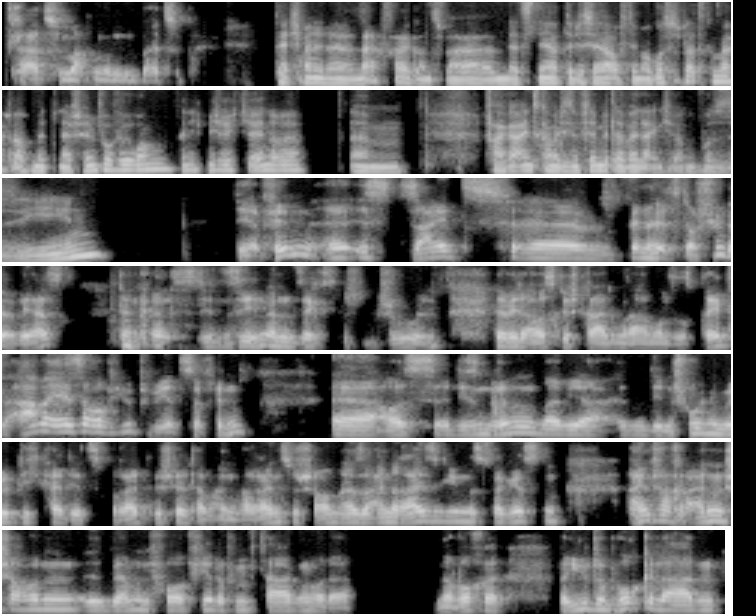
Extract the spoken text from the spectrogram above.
klar zu machen und ihnen beizubringen. Da hätte ich mal eine Nachfrage. Und zwar im letzten Jahr habt ihr das ja auf dem Augustusplatz gemacht, auch mit einer Filmvorführung, wenn ich mich richtig erinnere. Ähm, Frage 1, kann man diesen Film mittlerweile eigentlich irgendwo sehen? Der Film äh, ist seit, äh, wenn du jetzt noch Schüler wärst, dann könntest du ihn sehen an den sächsischen Schulen. Der wird ausgestrahlt im Rahmen unseres Projekts. Aber er ist auch auf YouTube jetzt zu finden. Äh, aus diesen Gründen, weil wir den Schulen die Möglichkeit jetzt bereitgestellt haben, einfach reinzuschauen. Also eine Reise gegen das Vergessen. Einfach anschauen. Wir haben ihn vor vier oder fünf Tagen oder einer Woche bei YouTube hochgeladen.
